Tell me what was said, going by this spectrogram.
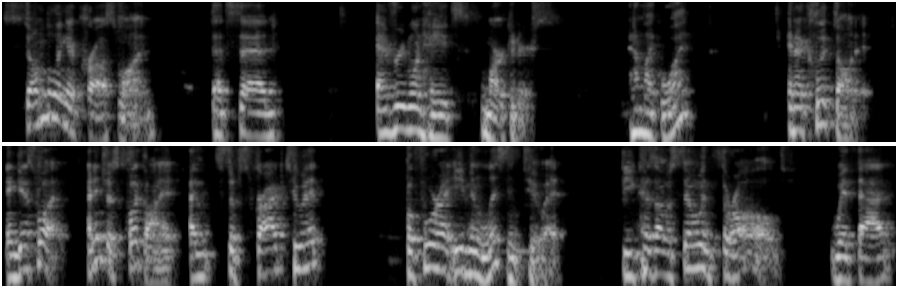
stumbling across one that said, everyone hates marketers. And I'm like, what? And I clicked on it. And guess what? I didn't just click on it, I subscribed to it before I even listened to it because I was so enthralled with that.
